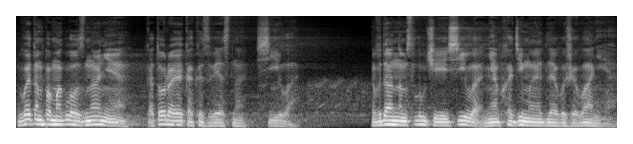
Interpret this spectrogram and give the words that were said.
В этом помогло знание, которое, как известно, сила. В данном случае сила, необходимая для выживания.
